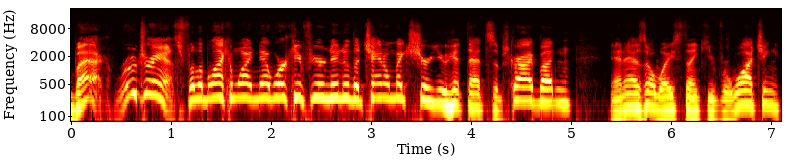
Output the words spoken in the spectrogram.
I'm back. Rodrance for the Black and White Network. If you're new to the channel, make sure you hit that subscribe button. And as always, thank you for watching.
